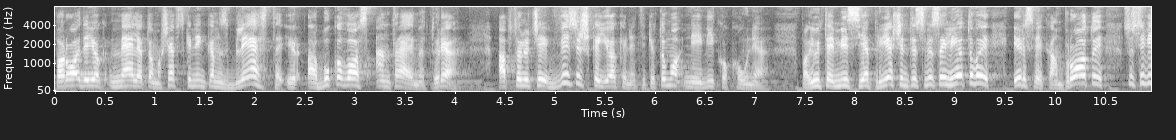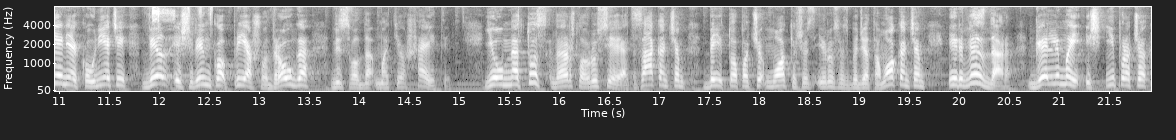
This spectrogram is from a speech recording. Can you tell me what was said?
parodė, jog melė Tomaševskininkams blėsta ir abu kovos antrajame ture. Absoliučiai visiškai jokio netikėtumo neįvyko Kaune. Pajutę misiją priešintis visai Lietuvai ir sveikam protui, susivienyje kauniečiai vėl išrinko priešo draugą Visvaldą Matijošaitį. Jau metus verslo Rusijoje atsisakančiam bei tuo pačiu mokesčius į Rusijos biudžetą mokančiam ir vis dar galimai iš įpročio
